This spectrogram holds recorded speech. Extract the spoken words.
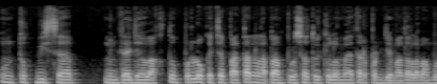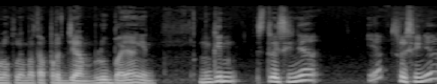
untuk bisa menjajah waktu perlu kecepatan 81 km per jam atau 80 km per jam. Lu bayangin, mungkin selisihnya ya selisihnya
